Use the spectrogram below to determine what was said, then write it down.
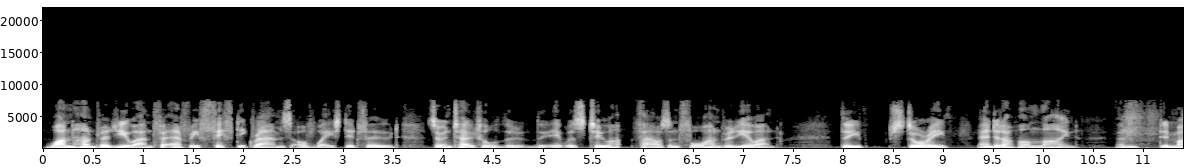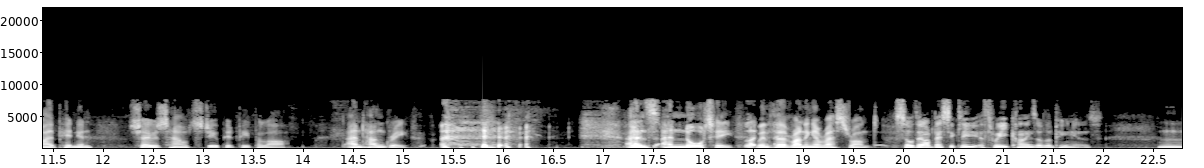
100 yuan for every 50 grams of wasted food. So in total, the, the, it was 2,400 yuan. The story ended up online, and in my opinion, shows how stupid people are and hungry and and naughty Like- when they're running a restaurant. So there are basically three kinds of opinions. Hmm.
